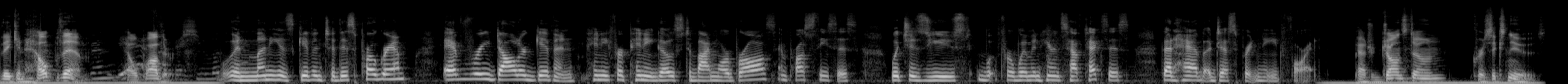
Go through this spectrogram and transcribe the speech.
they can help them help others. When money is given to this program, every dollar given, penny for penny, goes to buy more bras and prosthesis, which is used for women here in South Texas that have a desperate need for it. Patrick Johnstone, KRIS 6 News.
